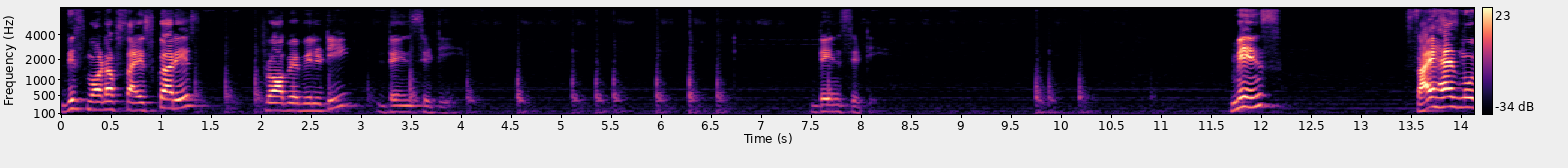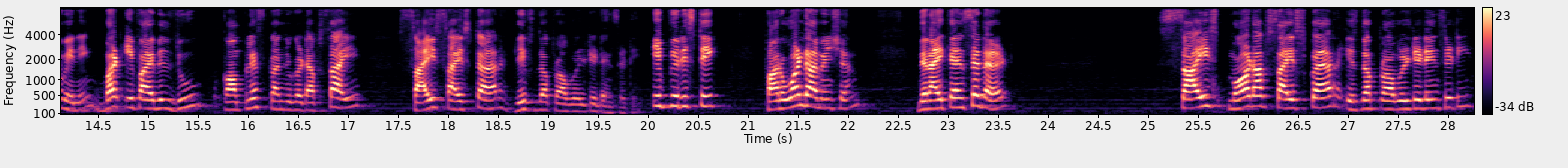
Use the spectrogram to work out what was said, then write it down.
This mod of psi square is probability density. Density means psi has no meaning, but if I will do complex conjugate of psi, psi psi star gives the probability density. If we restrict for one dimension, then I can say that psi mod of psi square is the probability density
